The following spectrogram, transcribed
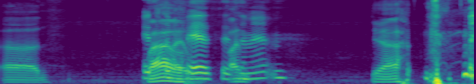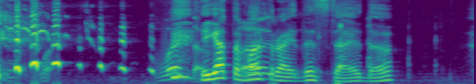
Uh, It's Wow. the fifth, I'm- isn't it? Yeah. what the he got the month right this time, though.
